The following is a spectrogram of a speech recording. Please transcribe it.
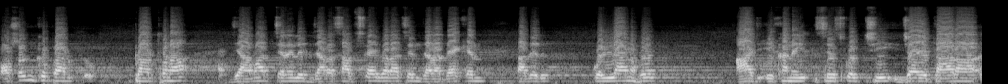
অসংখ্য প্রার্থ- প্রার্থনা যে আমার চ্যানেলে যারা সাবস্ক্রাইবার আছেন, যারা দেখেন, তাদের কল্যাণ হোক। আজ এখানে শেষ করছি। জয় তারা,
